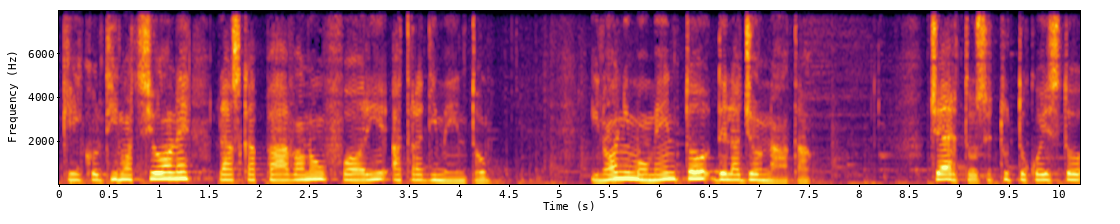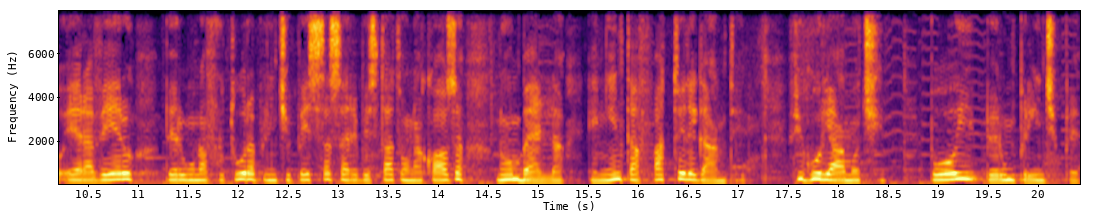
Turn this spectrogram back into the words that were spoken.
che in continuazione la scappavano fuori a tradimento, in ogni momento della giornata. Certo, se tutto questo era vero, per una futura principessa sarebbe stata una cosa non bella e niente affatto elegante. Figuriamoci, poi per un principe,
